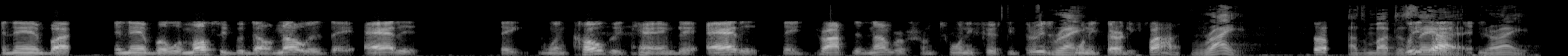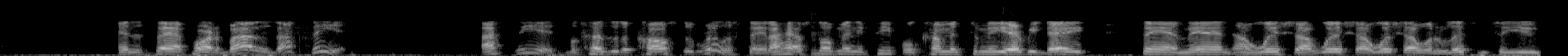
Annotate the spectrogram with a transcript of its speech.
And then, but and then, but what most people don't know is they added. They when COVID came, they added. They dropped the number from 2053 to Right. 2035. Right. So, I was about to say got- that. Right. And the sad part about it is, I see it. I see it because of the cost of real estate. I have so mm-hmm. many people coming to me every day saying, "Man, I wish, I wish, I wish I would have listened to you.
